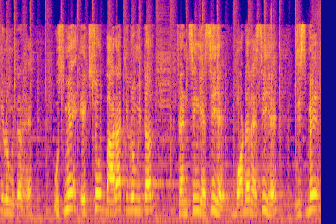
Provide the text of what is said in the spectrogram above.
किलोमीटर है, उसमें 112 किलोमीटर फेंसिंग ऐसी है, बॉर्डर ऐसी है, जिसमें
